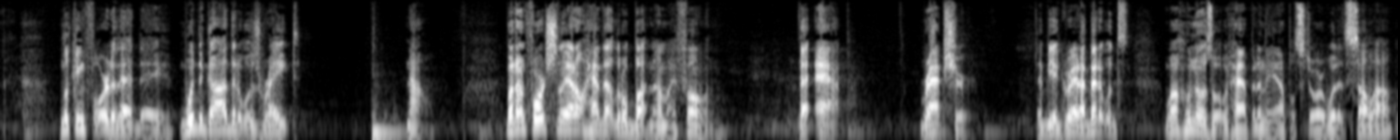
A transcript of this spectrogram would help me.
Looking forward to that day. Would to God that it was right now. But unfortunately, I don't have that little button on my phone. That app, Rapture. That'd be a great. I bet it would. Well, who knows what would happen in the Apple store? Would it sell out?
